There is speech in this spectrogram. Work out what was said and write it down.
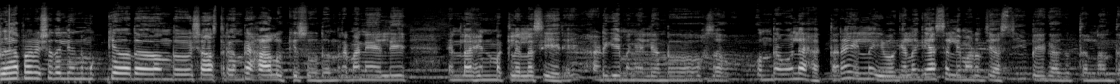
ಗೃಹ ಪ್ರವೇಶದಲ್ಲಿ ಒಂದು ಮುಖ್ಯವಾದ ಒಂದು ಶಾಸ್ತ್ರ ಅಂದರೆ ಹಾಲು ಉಕ್ಕಿಸುವುದು ಅಂದರೆ ಮನೆಯಲ್ಲಿ ಎಲ್ಲ ಹೆಣ್ಮಕ್ಳೆಲ್ಲ ಸೇರಿ ಅಡುಗೆ ಮನೆಯಲ್ಲಿ ಒಂದು ಹೊಸ, ಒಂದು ಒಲೆ ಹಾಕ್ತಾರೆ. ಇಲ್ಲ, ಇವಾಗೆಲ್ಲ ಗ್ಯಾಸಲ್ಲಿ ಮಾಡೋದು ಜಾಸ್ತಿ, ಬೇಗ ಆಗುತ್ತಲ್ಲ ಅಂತ.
